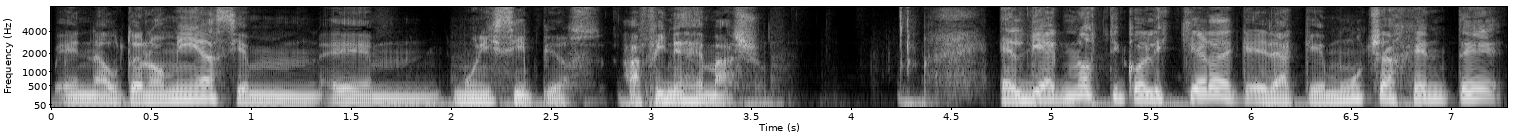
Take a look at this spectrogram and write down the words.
en autonomías y en, em, municipios a fines de mayo. El diagnóstico de la izquierda era que mucha gente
